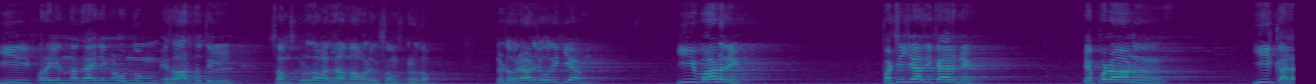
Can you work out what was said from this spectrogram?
ഈ പറയുന്ന കാര്യങ്ങളൊന്നും യഥാർത്ഥത്തിൽ സംസ്കൃതമല്ല എന്നാണ് പറയുന്നത് സംസ്കൃതം. എന്നിട്ട് ഒരാൾ ചോദിക്കുകയാണ് ഈ വേടന് പട്ടികജാതിക്കാരന് എപ്പോഴാണ് ഈ കല?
